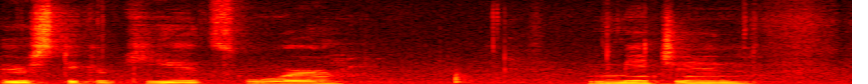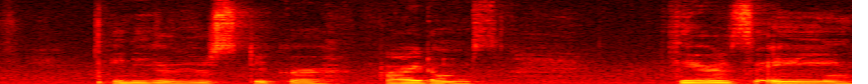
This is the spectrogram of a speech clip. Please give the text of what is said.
your sticker kits or mention any of your sticker items, there's a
